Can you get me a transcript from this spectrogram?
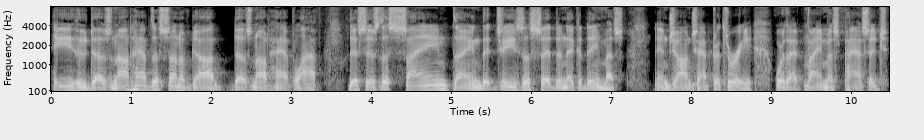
He who does not have the Son of God does not have life. This is the same thing that Jesus said to Nicodemus in John chapter 3, where that famous passage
